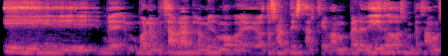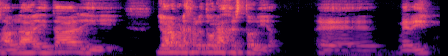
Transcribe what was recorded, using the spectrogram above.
Y bueno, empecé a hablar lo mismo de otros artistas que iban perdidos, empezamos a hablar y tal, y yo ahora, por ejemplo, tengo una gestoría. Eh, me di,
